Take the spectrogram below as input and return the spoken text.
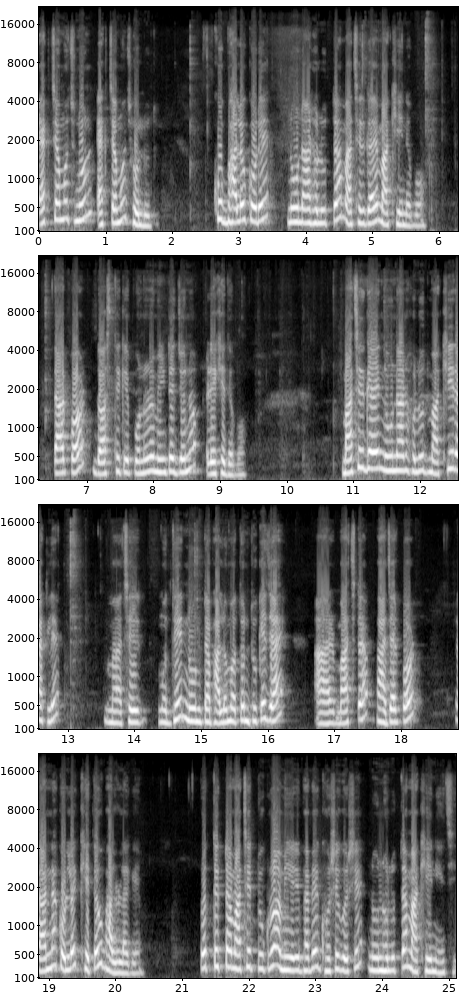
এক চামচ নুন, এক চামচ হলুদ। খুব ভালো করে নুন আর হলুদটা মাছের গায়ে মাখিয়ে নেব। তারপর দশ থেকে পনেরো মিনিটের জন্য রেখে দেব। মাছের গায়ে নুন আর হলুদ মাখিয়ে রাখলে মাছের মধ্যে নুনটা ভালো মতন ঢুকে যায় আর মাছটা ভাজার পর রান্না করলে খেতেও ভালো লাগে। প্রত্যেকটা মাছের টুকরো আমি এইভাবে ঘষে ঘষে নুন হলুদটা মাখিয়ে নিয়েছি।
